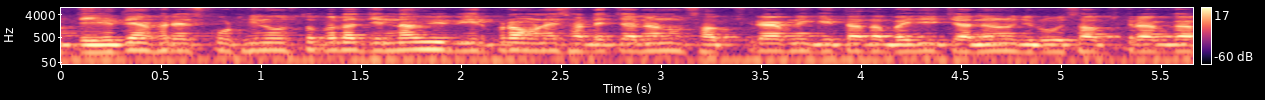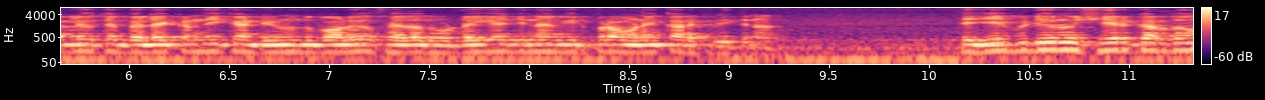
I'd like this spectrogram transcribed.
ਦੇਖਦੇ ਆ ਫਿਰ ਇਸ ਕੋਠੀ ਨੂੰ। ਉਸ ਤੋਂ ਪਹਿਲਾਂ ਜਿੰਨਾ ਵੀ ਵੀਰ ਭਰਾਵਾਂ ਨੇ ਸਾਡੇ ਚੈਨਲ ਨੂੰ ਸਬਸਕ੍ਰਾਈਬ ਨਹੀਂ ਕੀਤਾ ਤਾਂ ਬਾਈ ਜੀ ਚੈਨਲ ਨੂੰ ਜਰੂਰ ਸਬਸਕ੍ਰਾਈਬ ਕਰ ਲਿਓ ਤੇ ਬੈਲ ਆਈਕਨ ਦੀ ਘੰਟੀ ਨੂੰ ਦਬਾ ਲਿਓ। ਫਾਇਦਾ ਤੁਹਾਡਾ ਹੀ ਹੈ ਜਿੰਨਾ ਵੀਰ ਭਰਾਵਾਂ ਨੇ ਘਰ ਖਰੀਦਣਾ। ਤੇ ਜੇ ਵੀਡੀਓ ਨੂੰ ਸ਼ੇਅਰ ਕਰ ਦੋ,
